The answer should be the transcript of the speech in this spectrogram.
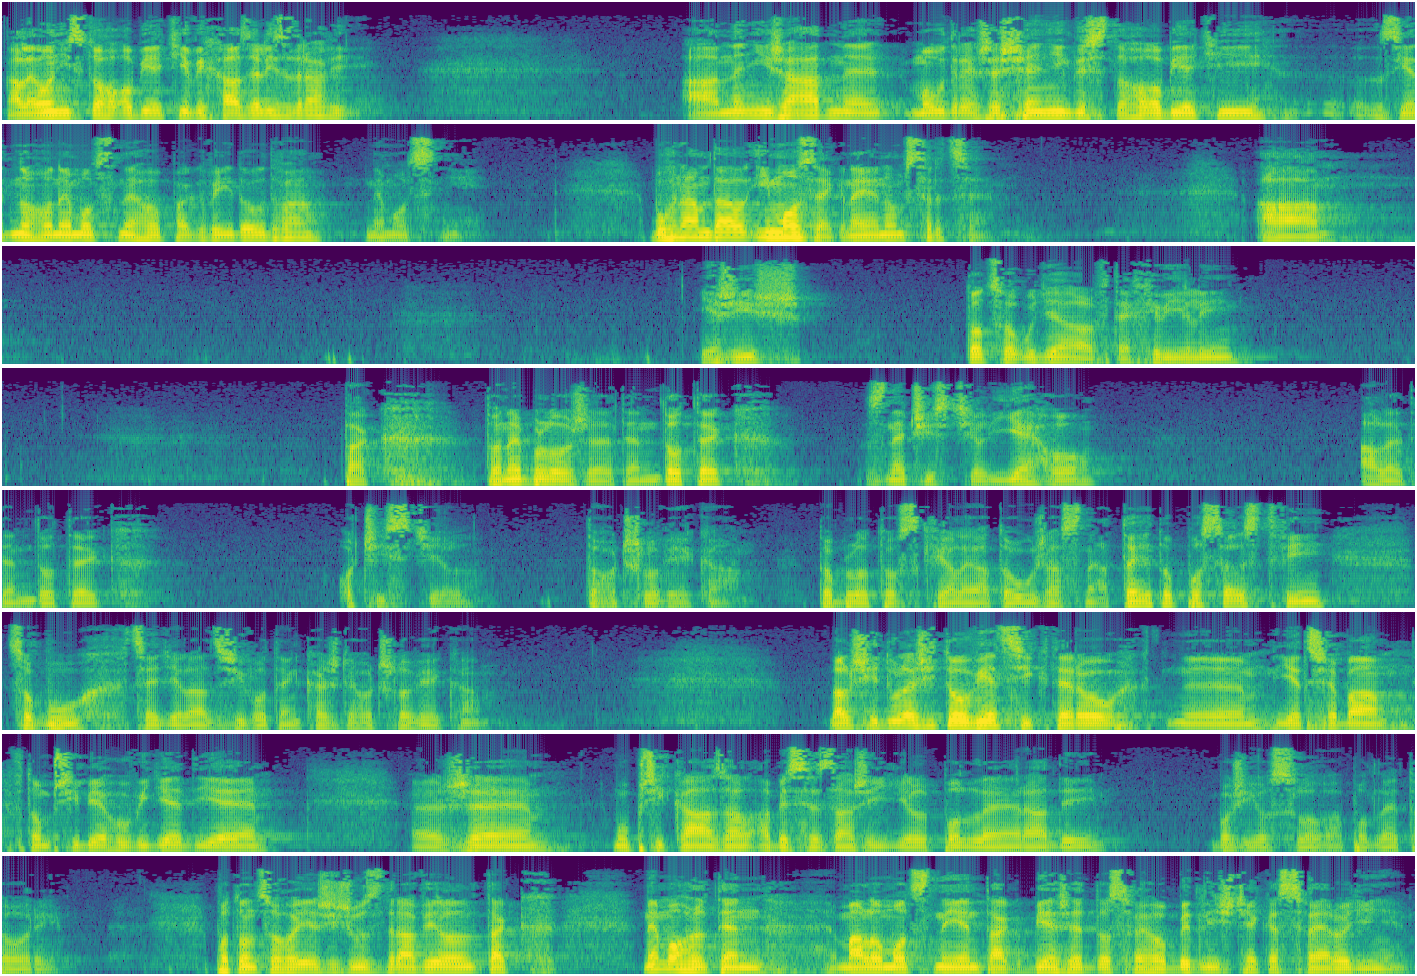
ale oni z toho oběti vycházeli zdraví. A není žádné moudré řešení, když z toho obětí z jednoho nemocného pak vyjdou dva nemocní. Bůh nám dal i mozek, nejenom srdce. A Ježíš to, co udělal v té chvíli, tak to nebylo, že ten dotek znečistil jeho, ale ten dotek očistil toho člověka. To bylo to skvělé a to úžasné. A to je to poselství, co Bůh chce dělat s životem každého člověka. Další důležitou věcí, kterou eh, je třeba v tom příběhu vidět, je, eh, že mu přikázal, aby se zařídil podle rady Božího slova, podle Tóry. Potom, co ho Ježíš uzdravil, tak nemohl ten malomocný jen tak běžet do svého bydliště ke své rodině.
